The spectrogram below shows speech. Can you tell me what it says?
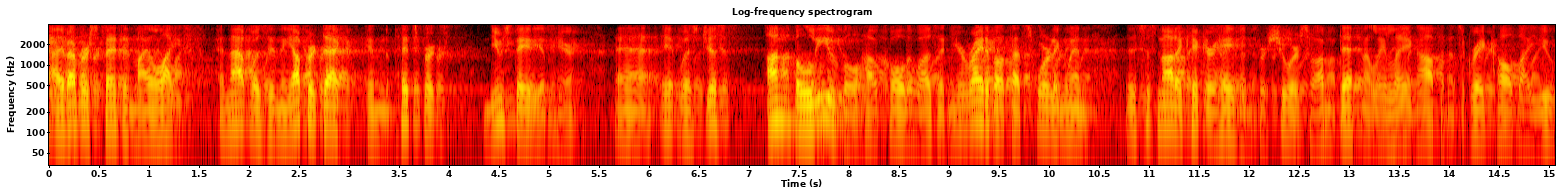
I've ever spent in my life, and that was in the upper deck in the Pittsburgh's new stadium here. Uh, it was just unbelievable how cold it was, and you're right about that swirling wind. This is not a kicker haven for sure, so I'm definitely laying off, and it's a great call by you.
